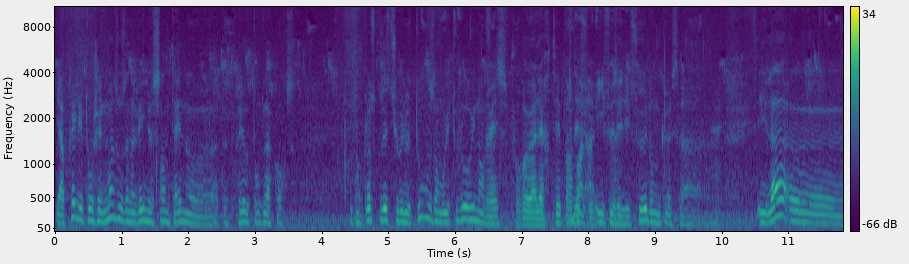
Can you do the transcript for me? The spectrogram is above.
Et après les tours génoises, vous en avez une centaine euh, à peu près autour de la Corse. Et donc lorsque vous êtes sur une tour, vous en voyez toujours une en Ouais, face. pour euh, alerter par des Voilà, feux. il faisait des feux, donc ça. Et là, euh,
